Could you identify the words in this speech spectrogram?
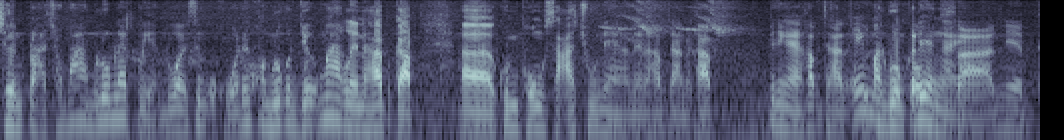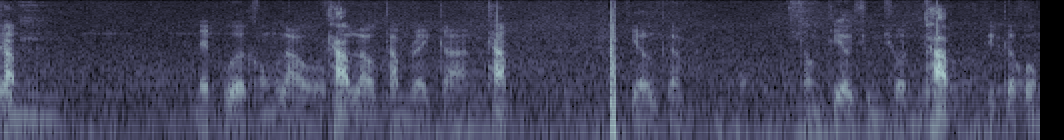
เชิญปราชญ์ชาวบ้านมาร่วมแลกเปลี่ยนด้วย ซึ่งโอ้โหได้ความรู้กันเยอะมากเลยนะครับ กับเอ่อคุณพงษาชูแนวเนี่ยนะครับอาจารย์ครับเป็นยังไงครับอาจารย์เอ๊ะมารวมกันได้ยังไง คุณพษาเนี่ยเป็ครันบเน็ตเวิร์กของเราครัเพบราะเราทำรายการครับ เกี่ยวกับท่องเที่ยวชุมชนอยู่ครับพี่ก็คง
